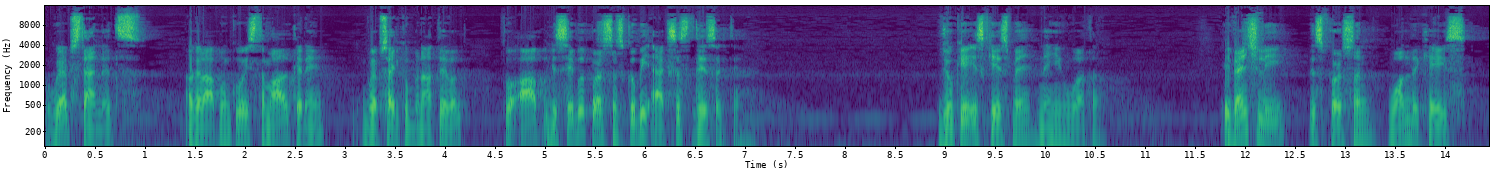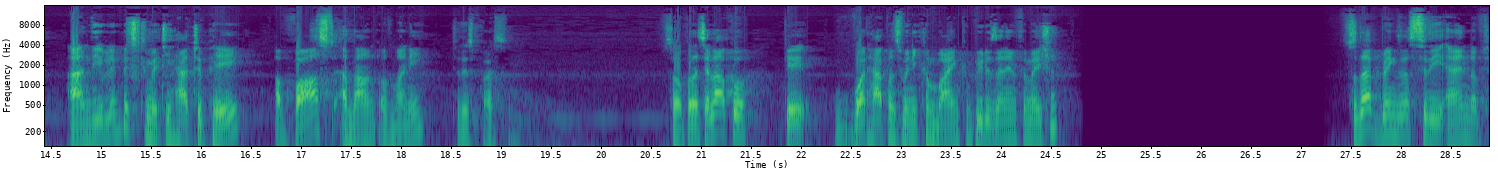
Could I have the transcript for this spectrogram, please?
web standards اگر آپ ان کو استعمال کریں ویب سائٹ کو بناتے وقت تو آپ ڈسیبل پرسنس کو بھی ایکسیس دے سکتے ہیں جو کہ اس کیس میں نہیں ہوا تھا eventually this person won the case and the Olympics committee had to pay vast amount of money to this person so پتا چلا آپ کو کہ what happens when you combine information so that brings us to the end of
